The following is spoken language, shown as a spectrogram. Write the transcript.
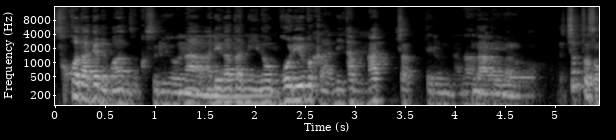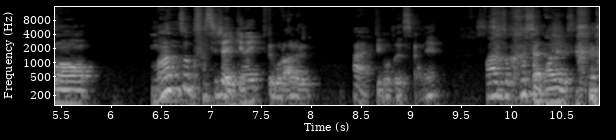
そこだけで満足するよううんなありがたみのボリューム感に多分なっちゃってるんだなっていう。なるほど。ちょっとその満足させちゃいけないってところあるはいってことですかね。満足させちゃダメですね。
